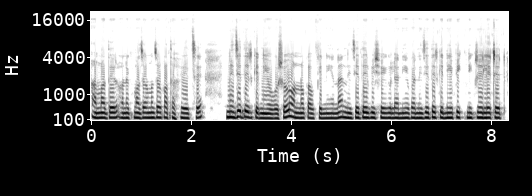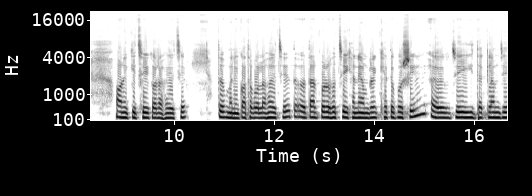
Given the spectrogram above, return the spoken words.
আমাদের অনেক মজার মজার কথা হয়েছে। নিজেদেরকে নিয়ে বসো, অন্য কাউকে নিয়ে না। নিজেদের বিষয়গুলো নিয়ে বা নিজেদেরকে নিয়ে পিকনিক রিলেটেড অনেক কিছুই করা হয়েছে। তো মানে কথা বলা হয়েছে। তো তারপর হচ্ছে এখানে আমরা খেতে বসি। যেই দেখলাম যে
